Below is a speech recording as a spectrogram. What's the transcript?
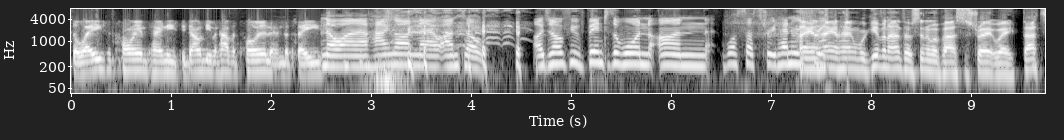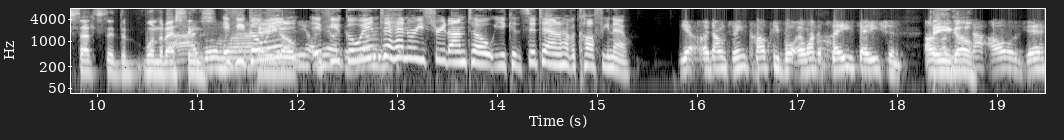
The waste of time Penneys, they don't even have a toilet in the place. No, uh, hang on now, Anto. I don't know if you've been to the one on what's that street, Henry Hang on, Street. hang on, hang on. We're giving Anto cinema passes straight away. That's that's the, the one of the best Ah, things. go If you go There you in, go. if you go into Henry Street, Anto, you can sit down and have a coffee now. Yeah, I don't drink coffee, but I want a PlayStation. I'm- There you I'm go. Not that old, yeah.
